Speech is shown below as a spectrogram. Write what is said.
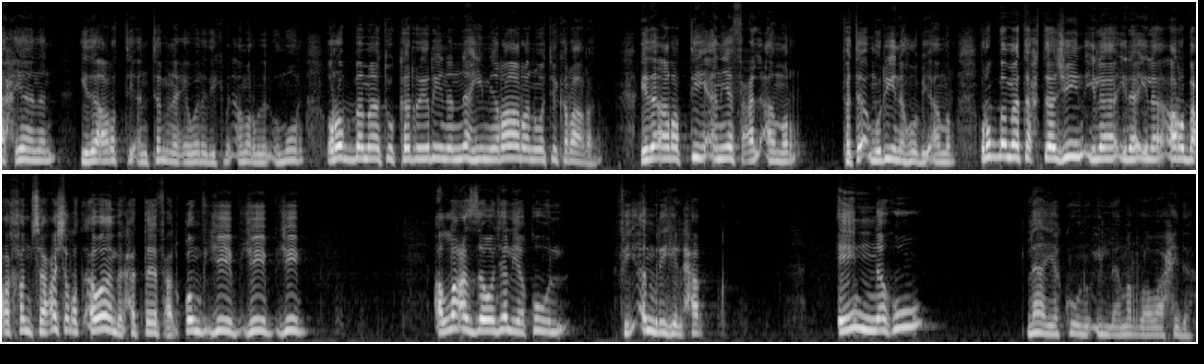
أحيانا إذا أردت أن تمنع ولدك من أمر من الأمور ربما تكررين النهي مرارا وتكرارا. إذا أردت أن يفعل أمر فتأمرينه بأمر ربما تحتاجين إلى إلى إلى أربعة خمسة عشرة أوامر حتى يفعل. قم جيب جيب جيب. الله عز وجل يقول في أمره الحق إنه لا يكون إلا مرة واحدة.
